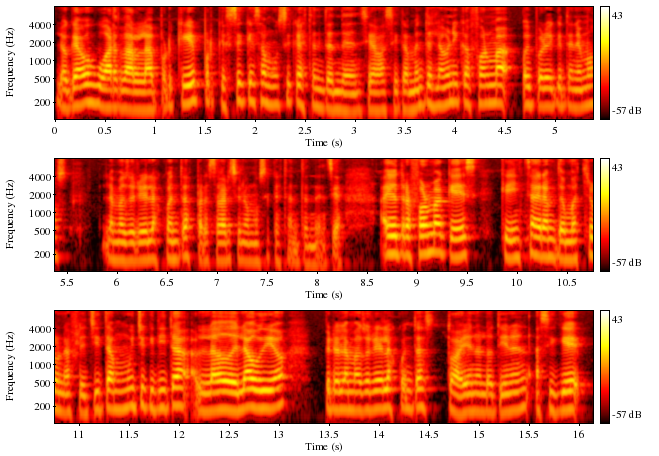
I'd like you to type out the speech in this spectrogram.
lo que hago es guardarla. ¿Por qué? Porque sé que esa música está en tendencia. Básicamente es la única forma hoy por hoy que tenemos la mayoría de las cuentas para saber si una música está en tendencia. Hay otra forma que es que Instagram te muestre una flechita muy chiquitita al lado del audio pero la mayoría de las cuentas todavía no lo tienen, así que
